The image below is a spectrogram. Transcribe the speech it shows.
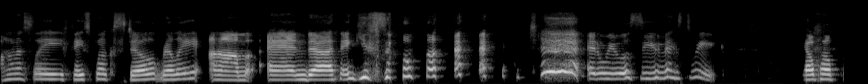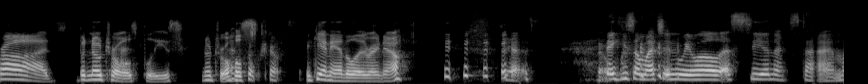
Honestly, Facebook still really. Um, and uh, thank you so much. and we will see you next week. help help prods, but no trolls, please. No trolls. I can't handle it right now. yes. Thank you so much, and we will see you next time.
